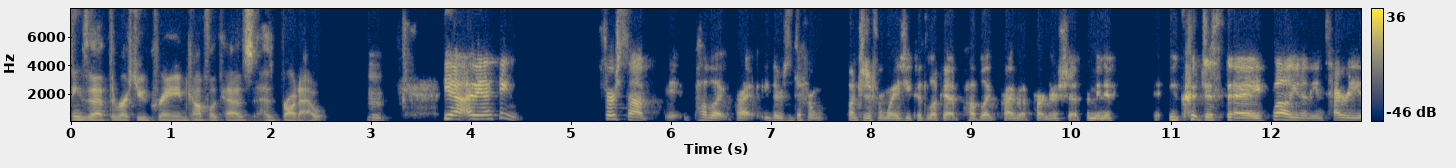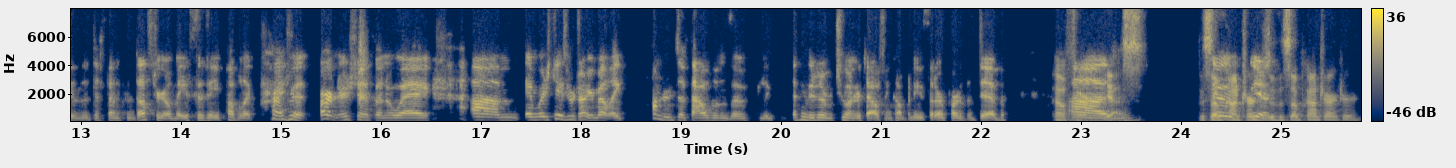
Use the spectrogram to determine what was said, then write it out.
things that the Russia Ukraine conflict has has brought out? Hmm. Yeah, I mean, I think first up, public there's a different bunch of different ways you could look at public private partnership. I mean, if you could just say, well, you know, the entirety of the defense industrial base is a public private partnership in a way, um, in which case we're talking about like hundreds of thousands of like I think there's over 200,000 companies that are part of the DIB. Oh, fair. Um, yes. The subcontractors so, of the subcontractor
